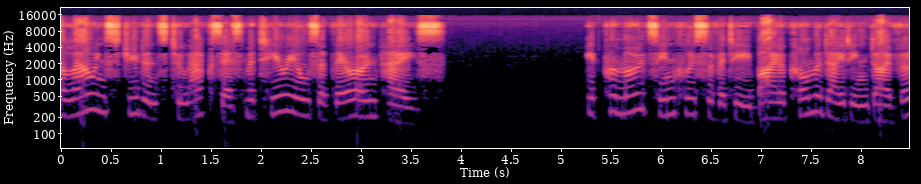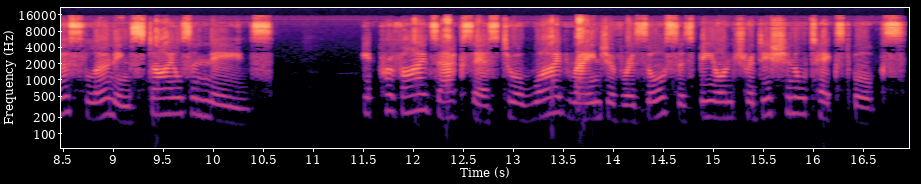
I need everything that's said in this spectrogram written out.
allowing students to access materials at their own pace. It promotes inclusivity by accommodating diverse learning styles and needs. It provides access to a wide range of resources beyond traditional textbooks.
